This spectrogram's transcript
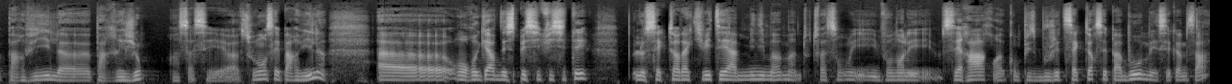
par ville, par région. Hein, ça, c'est euh, souvent c'est par ville. Euh, on regarde des spécificités. Le secteur d'activité à minimum. Hein, de toute façon, ils vont dans les. C'est rare qu'on puisse bouger de secteur. C'est pas beau, mais c'est comme ça.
